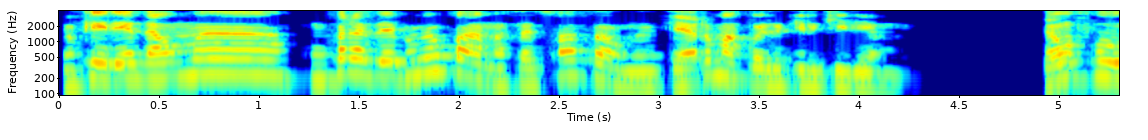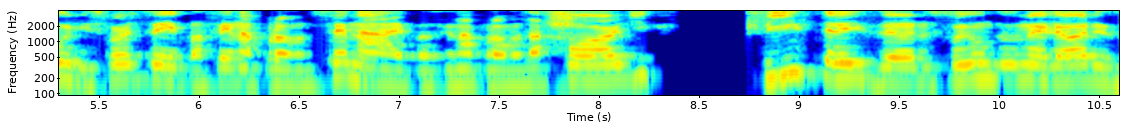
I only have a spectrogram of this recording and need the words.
eu queria dar uma, um prazer para meu pai, uma satisfação, né? Que era uma coisa que ele queria muito. Então fui, me esforcei, passei na prova do Senai, passei na prova da Ford, fiz três anos, fui um dos melhores,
